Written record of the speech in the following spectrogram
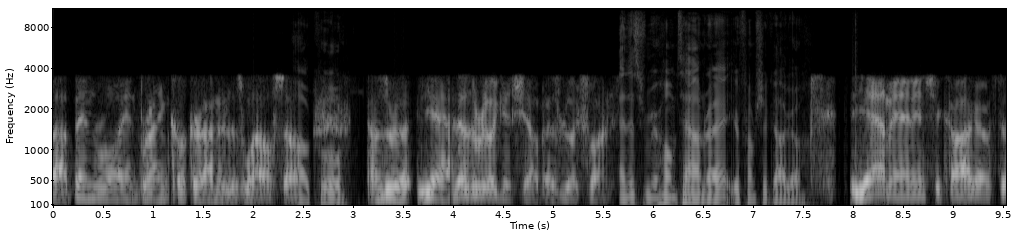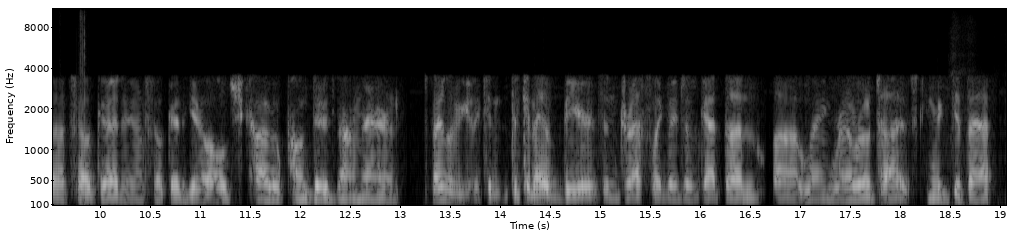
uh, Ben Roy and Brian Cooker on it as well. So Oh, cool. that was a really yeah, that was a really good show. That was really fun. And it's from your hometown, right? You're from Chicago. Yeah, man, in Chicago, so it felt good. You know, it felt good to get old Chicago punk dudes on there, and especially if you get, can, can they have beards and dress like they just got done uh, laying railroad ties? Can we get that?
